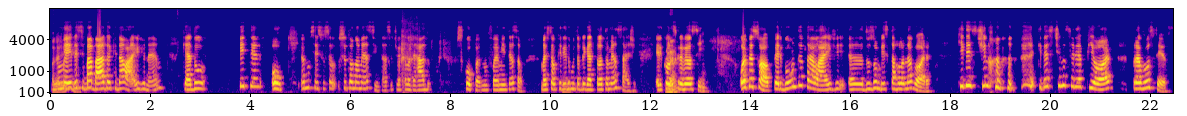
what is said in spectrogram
no meio desse babado aqui da live, né? Que é do Peter Oak. Eu não sei se o, seu, se o teu nome é assim, tá? Se eu estiver falando errado, desculpa, não foi a minha intenção. Mas, teu querido, muito obrigado pela tua mensagem. Ele é. escreveu assim: Oi, pessoal, pergunta para a live uh, dos zumbis que está rolando agora. Que destino, que destino seria pior para vocês?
